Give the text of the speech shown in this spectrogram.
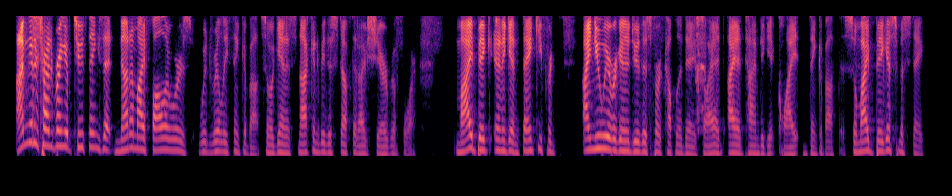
I'm going to try to bring up two things that none of my followers would really think about. So again, it's not going to be the stuff that I've shared before. My big and again, thank you for I knew we were going to do this for a couple of days, so I had I had time to get quiet and think about this. So my biggest mistake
